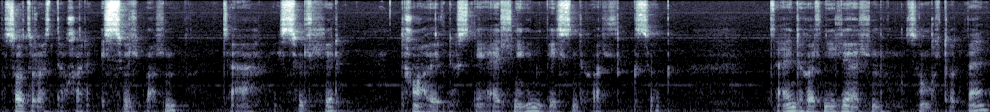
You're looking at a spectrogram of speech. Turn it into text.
Босоо зураас тавихаар эсвэл болно. За эсвэл гэхээр тохон хоёр нөхцөний аль нэг нь биелсэн тохиолдол гэсэн үг. За энэ тохиолдолд нийлээ олон сонголтууд байна.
